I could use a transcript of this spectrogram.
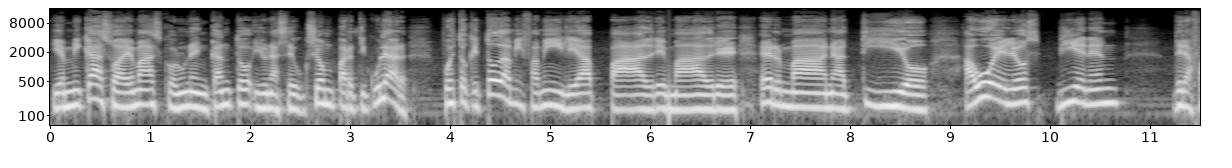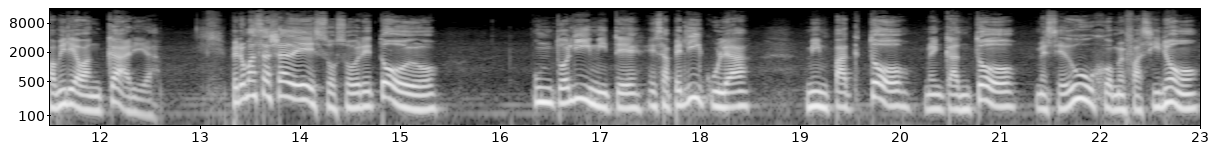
Y en mi caso, además, con un encanto y una seducción particular, puesto que toda mi familia, padre, madre, hermana, tío, abuelos, vienen de la familia bancaria. Pero más allá de eso, sobre todo, Punto Límite, esa película, me impactó, me encantó, me sedujo, me fascinó,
